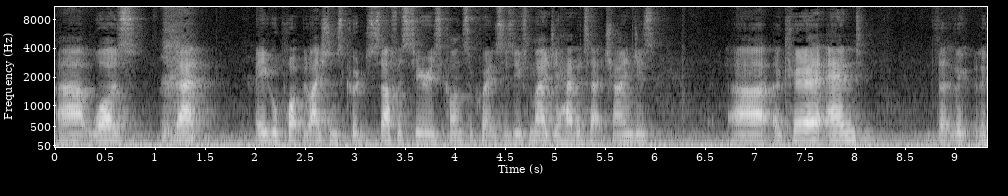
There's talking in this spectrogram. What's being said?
uh, was that eagle populations could suffer serious consequences if major habitat changes uh, occur and the, the, the,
